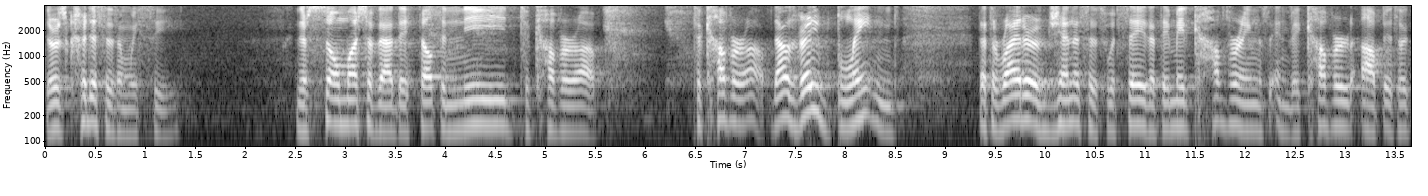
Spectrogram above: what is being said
There is criticism we see. And there's so much of that they felt the need to cover up. To cover up. That was very blatant that the writer of Genesis would say that they made coverings and they covered up. It's a,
